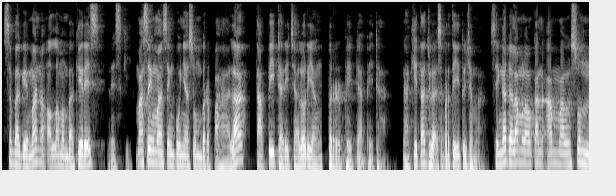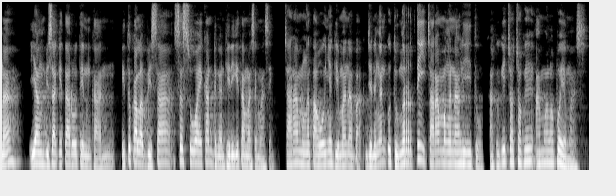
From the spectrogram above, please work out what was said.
sebagaimana Allah membagi rezeki. Masing-masing punya sumber pahala, tapi dari jalur yang berbeda-beda. Nah kita juga seperti itu jemaah. Sehingga dalam melakukan amal sunnah yang bisa kita rutinkan, itu kalau bisa sesuaikan dengan diri kita masing-masing. Cara mengetahuinya gimana Pak? Jenengan kudu ngerti cara mengenali itu. Aku ki cocoknya amal apa ya Mas?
